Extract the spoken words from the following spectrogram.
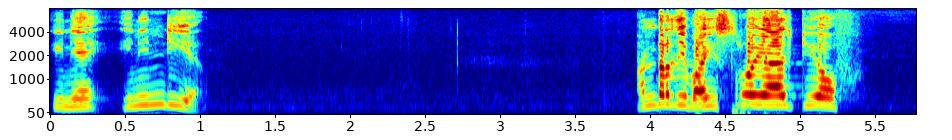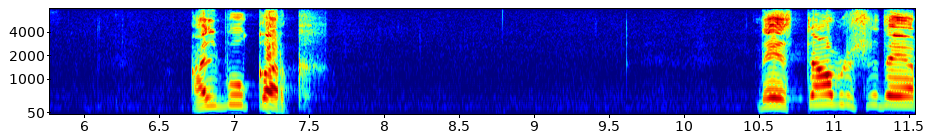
in, a, in India. Under the viceroyalty of Albuquerque, they established their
